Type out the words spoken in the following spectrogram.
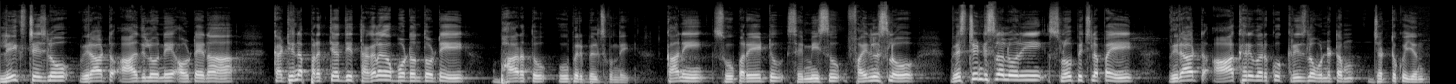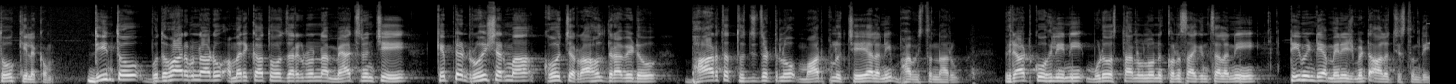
లీగ్ స్టేజ్లో విరాట్ ఆదిలోనే అవుట్ అయిన కఠిన ప్రత్యర్థి తగలకపోవడంతో భారత్ ఊపిరి పీల్చుకుంది. కానీ సూపర్ ఎయిట్ సెమీస్ ఫైనల్స్లో వెస్టిండీస్లలోని స్లో పిచ్లపై విరాట్ ఆఖరి వరకు క్రీజ్లో ఉండటం జట్టుకు ఎంతో కీలకం. దీంతో బుధవారం నాడు అమెరికాతో జరగనున్న మ్యాచ్ నుంచి కెప్టెన్ రోహిత్ శర్మ కోచ్ రాహుల్ ద్రావిడ్ భారత తుది జట్టులో మార్పులు చేయాలని భావిస్తున్నారు. విరాట్ కోహ్లీని మూడవ స్థానంలోనే కొనసాగించాలని టీమిండియా మేనేజ్మెంట్ ఆలోచిస్తుంది.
